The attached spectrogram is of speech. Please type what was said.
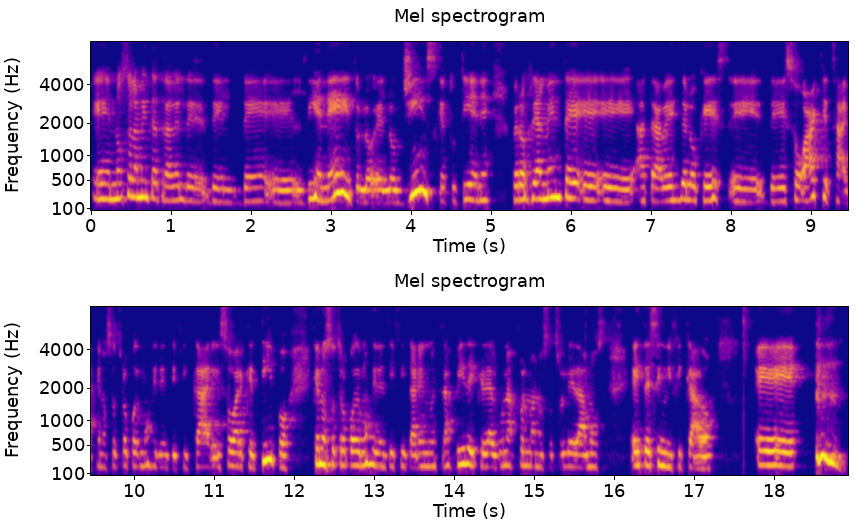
Eh, no solamente a través del de, DNA, eh, los genes que tú tienes, pero realmente eh, a través de lo que es de esos archetypes que nosotros podemos identificar, esos arquetipos que nosotros podemos identificar en nuestras vidas y que de alguna forma nosotros le damos este significado.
